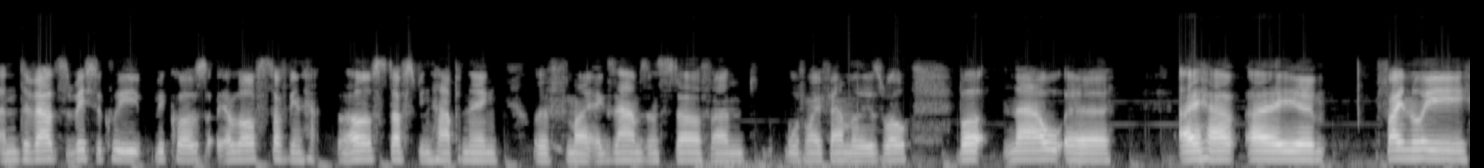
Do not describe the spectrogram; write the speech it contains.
and that's basically because a lot of stuff been a lot of stuff's been happening with my exams and stuff and with my family as well. But now uh, I have I um, finally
